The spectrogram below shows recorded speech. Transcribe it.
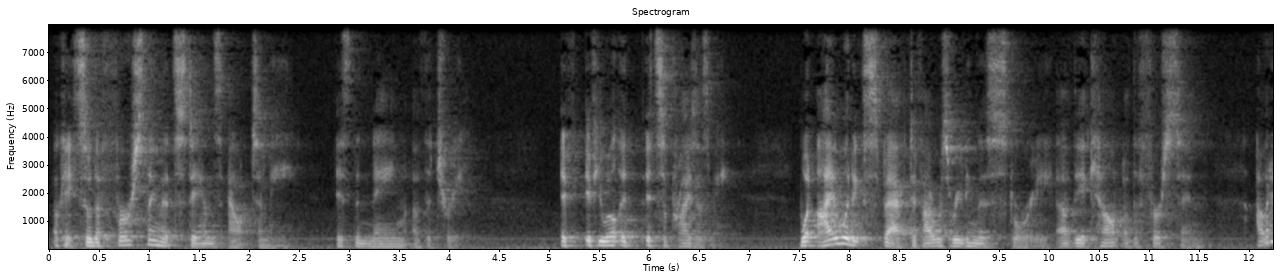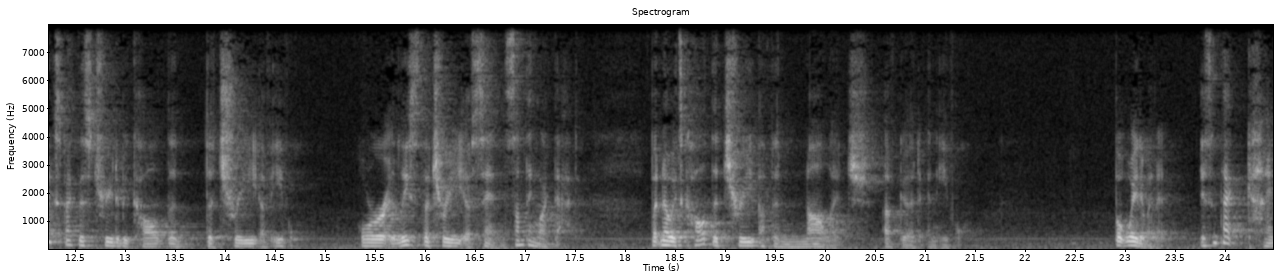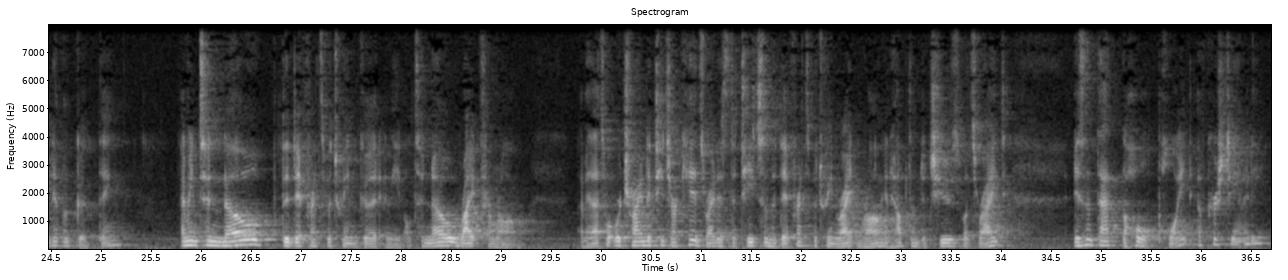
Okay, so the first thing that stands out to me is the name of the tree. If, if you will, it, it surprises me. What I would expect if I was reading this story of the account of the first sin, I would expect this tree to be called the, the tree of evil, or at least the tree of sin, something like that. But no, it's called the tree of the knowledge of good and evil. But wait a minute isn't that kind of a good thing? I mean, to know the difference between good and evil, to know right from wrong. I mean, that's what we're trying to teach our kids, right? Is to teach them the difference between right and wrong and help them to choose what's right. Isn't that the whole point of Christianity?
